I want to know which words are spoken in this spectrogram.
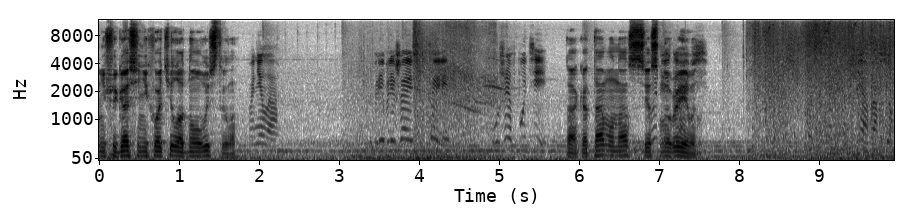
нифига себе, не хватило одного выстрела. Поняла. Приближаюсь к цели. Уже в пути. Так, а там у нас, смотрю, Рейвен. Я обо всем.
